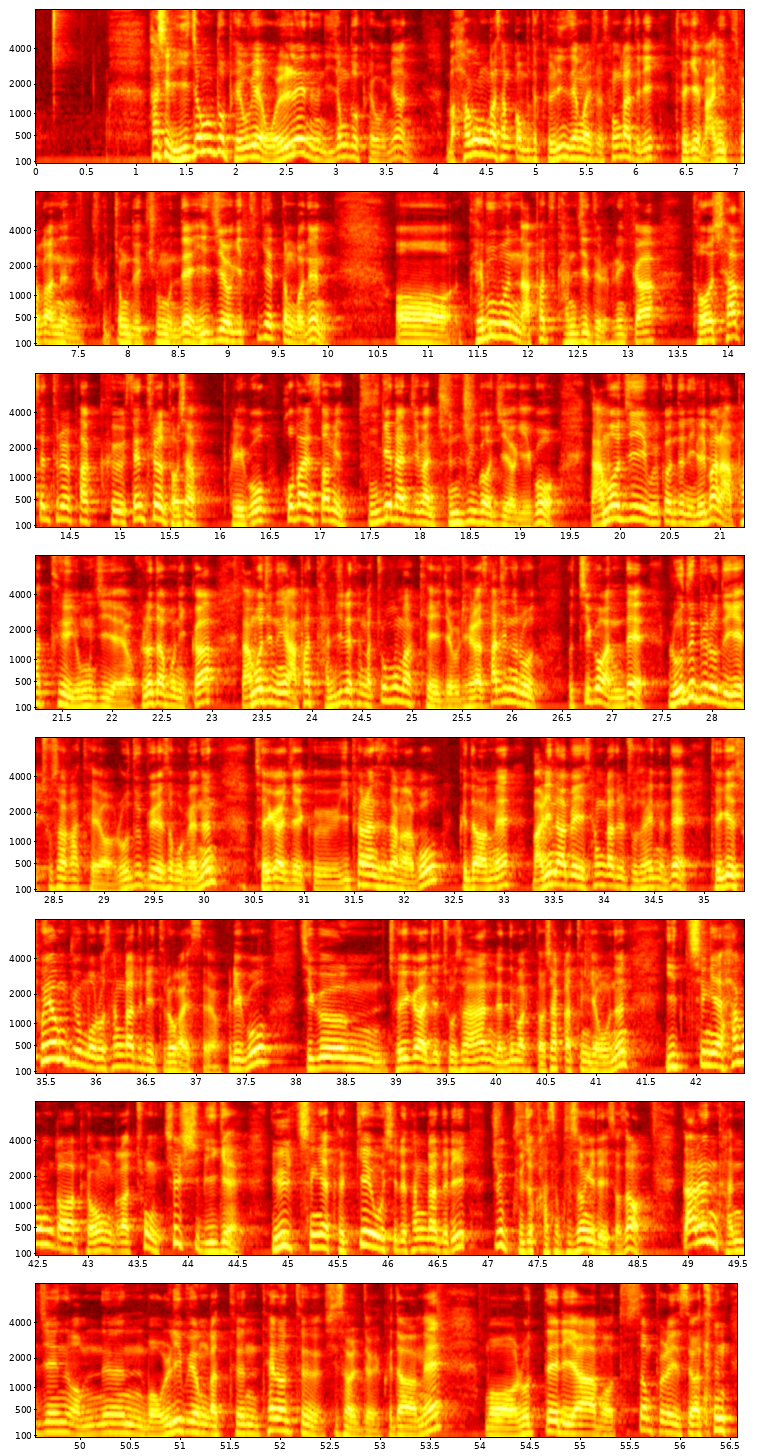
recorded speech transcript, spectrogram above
사실 이 정도 배우에 원래는 이 정도 배우면 뭐 학원과 상권부터 근린생활시설 상가들이 되게 많이 들어가는 그 정도의 규모인데 이 지역이 특이했던 거는 어 대부분 아파트 단지들 그러니까 더샵 센트럴 파크 센트럴 더샵 그리고 호반 서밋 두개 단지만 준주거 지역이고 나머지 물건들은 일반 아파트 용지예요. 그러다 보니까 나머지는 그냥 아파트 단지 내 상가 조그맣게 이제 우리 제가 사진으로 찍어 왔는데 로드뷰로도 이게 조사가 돼요. 로드뷰에서 보면은 저희가 이제 그 이편한 세상하고 그 다음에 마리나베이 상가들 조사했는데 되게 소형 규모로 상가들이 들어가 있어요. 그리고 지금 저희가 이제 조사한 랜드마크 더샵 같은 경우는 2층에 학원가와 병원가가 총 72개, 1층에 100개의 호실의 상가들이 쭉 구조, 구성이 돼 있어서 다른 단지에는 없는 뭐 올리브영 같은 테넌트 시설들, 그 다음에 뭐 롯데리아, 뭐 투썸 플레이스 같은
